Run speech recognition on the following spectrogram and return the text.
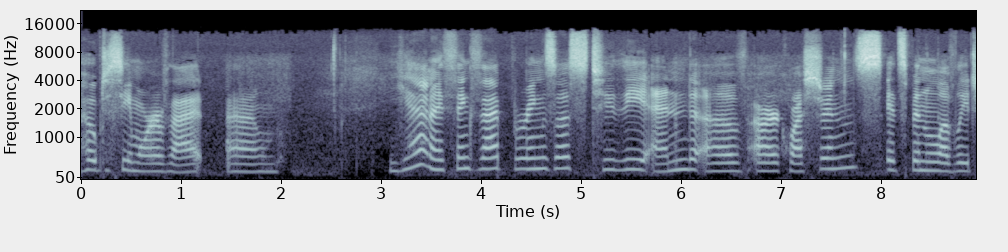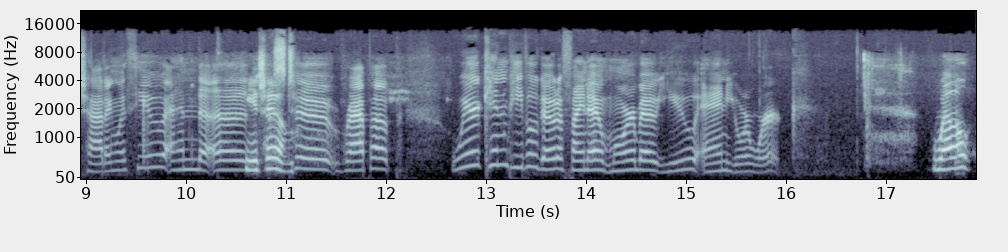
hope to see more of that. Um, yeah, and I think that brings us to the end of our questions. It's been lovely chatting with you. And uh, you just to wrap up, where can people go to find out more about you and your work? Well,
